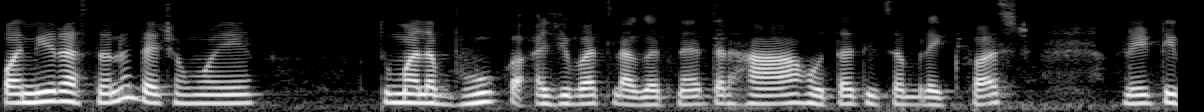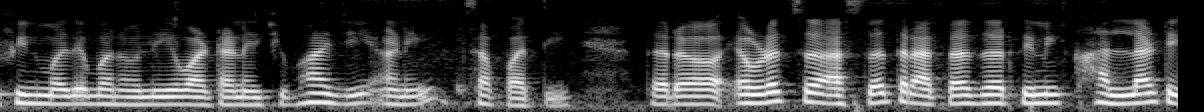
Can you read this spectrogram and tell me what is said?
पनीर असतं ना त्याच्यामुळे तुम्हाला भूक अजिबात लागत नाही. तर हा होता तिचा ब्रेकफास्ट आणि टिफिनमध्ये बनवली आहे वाटाण्याची भाजी आणि चपाती. तर एवढंच असतं. तर आता जर तिने खाल्ला टी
